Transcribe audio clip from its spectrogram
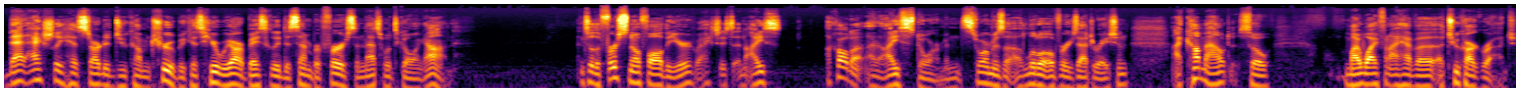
that actually has started to come true because here we are basically December 1st and that's what's going on. And so the first snowfall of the year, actually it's an ice I'll call it an ice storm, and storm is a little over exaggeration. I come out, so my wife and I have a, a two car garage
